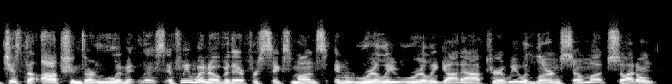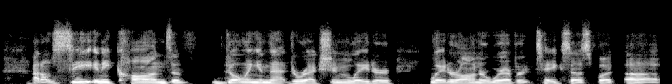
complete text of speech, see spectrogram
just the options are limitless. If we went over there for six months and really really got after it we would learn so much. So i don't i don't see any cons of going in that direction later later on or wherever it takes us. But uh,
